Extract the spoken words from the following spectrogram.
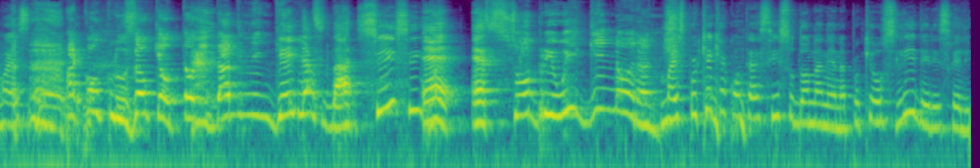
Mas, é, A conclusão que autoridade ninguém lhes dá. sim, sim. É, é sobre o ignorante. Mas por que, que acontece isso, dona Nena? Porque os líderes religiosos,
